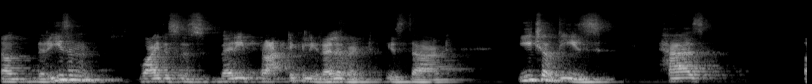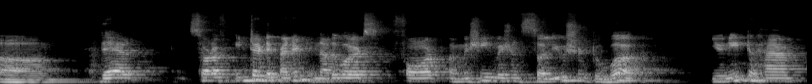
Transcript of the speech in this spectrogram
Now, the reason why this is very practically relevant is that each of these has um, they're sort of interdependent. In other words, for a machine vision solution to work, you need to have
